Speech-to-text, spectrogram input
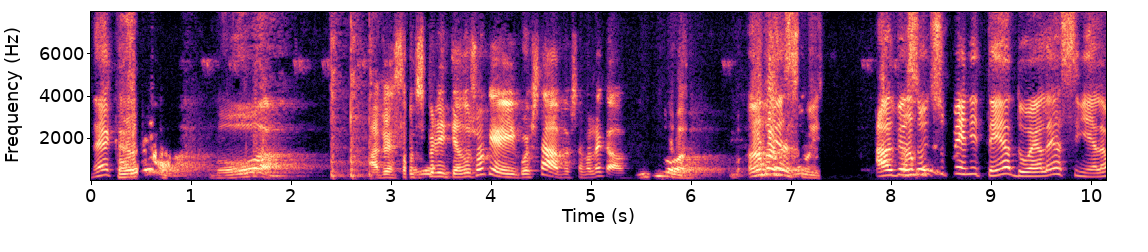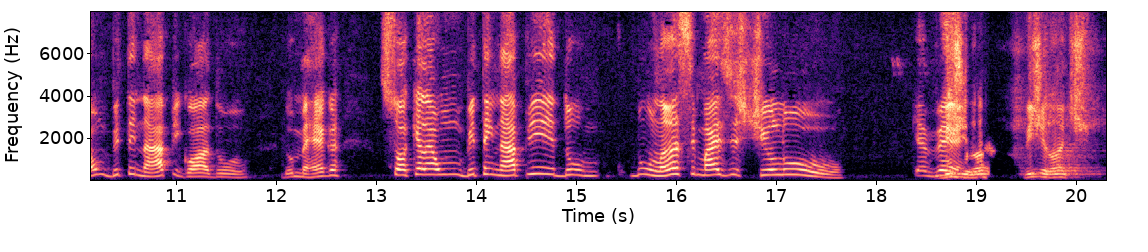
né, cara? Boa! Boa. A versão do Super Nintendo eu joguei, gostava, achava legal. Muito boa. Ambas as versões. A versão Ambas... de Super Nintendo, ela é assim, ela é um beat'em up igual a do, do Mega, só que ela é um beat'em up do, do lance mais estilo... Quer ver? Vigilante. Vigilante.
